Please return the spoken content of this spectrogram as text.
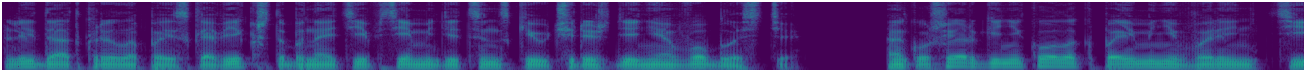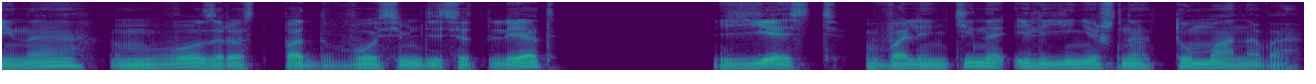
Лида открыла поисковик, чтобы найти все медицинские учреждения в области. Акушер-гинеколог по имени Валентина, возраст под 80 лет. Есть Валентина Ильинична Туманова.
